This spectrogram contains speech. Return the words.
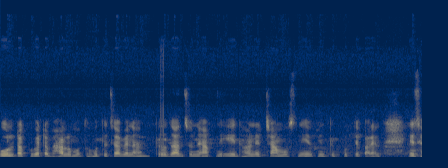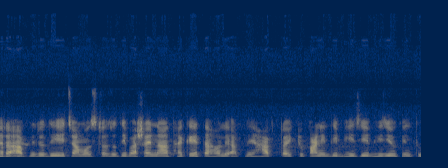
গোলটা খুব একটা ভালো মতো হতে যাবে না। তো যার জন্য আপনি এই ধরনের চামচ নিয়েও কিন্তু করতে পারেন। এছাড়া আপনি যদি এই চামচটা যদি বাসায় না থাকে, তাহলে আপনি হাতটা একটু পানি দিয়ে ভিজিয়ে, ভিজিয়েও কিন্তু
